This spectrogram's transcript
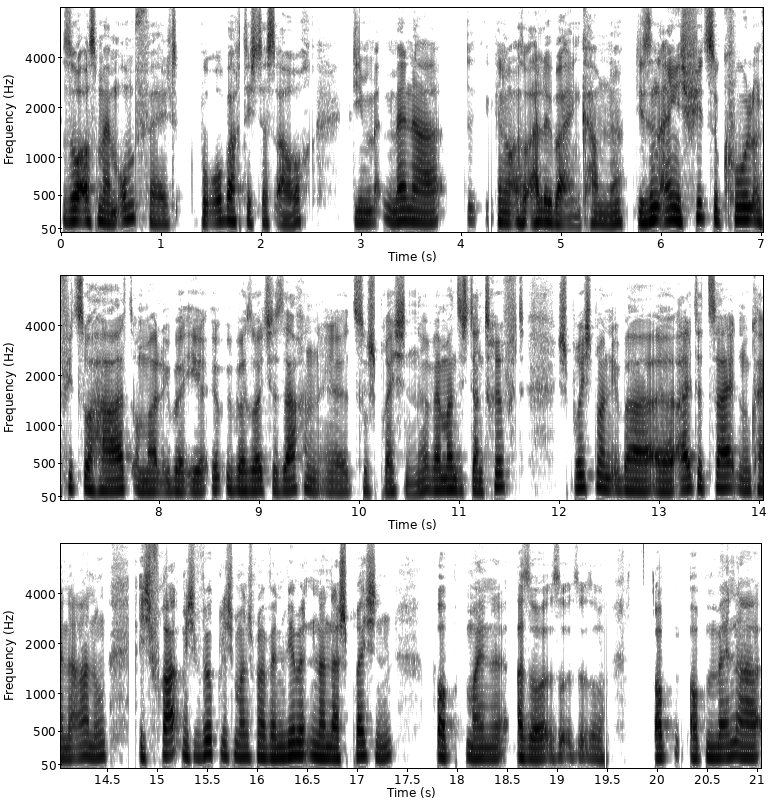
so aus meinem Umfeld beobachte ich das auch. Die Männer Genau, also alle über einen Kamm, ne? Die sind eigentlich viel zu cool und viel zu hart, um mal über ihr, über solche Sachen äh, zu sprechen. Ne? Wenn man sich dann trifft, spricht man über äh, alte Zeiten und keine Ahnung. Ich frage mich wirklich manchmal, wenn wir miteinander sprechen, ob meine, also so, so, so ob, ob Männer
